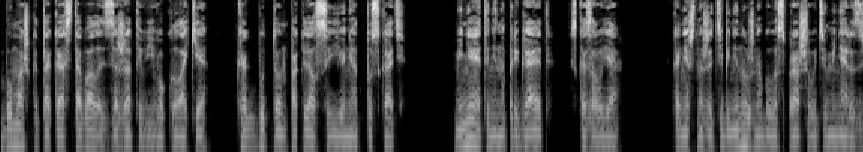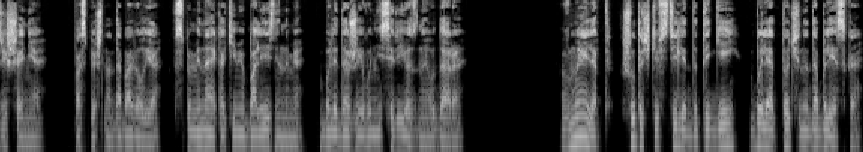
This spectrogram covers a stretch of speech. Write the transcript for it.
Бумажка так и оставалась зажатой в его кулаке, как будто он поклялся ее не отпускать. «Меня это не напрягает», — сказал я. «Конечно же, тебе не нужно было спрашивать у меня разрешения», — поспешно добавил я, вспоминая, какими болезненными были даже его несерьезные удары. В Мейлерт шуточки в стиле «да ты гей» были отточены до блеска.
